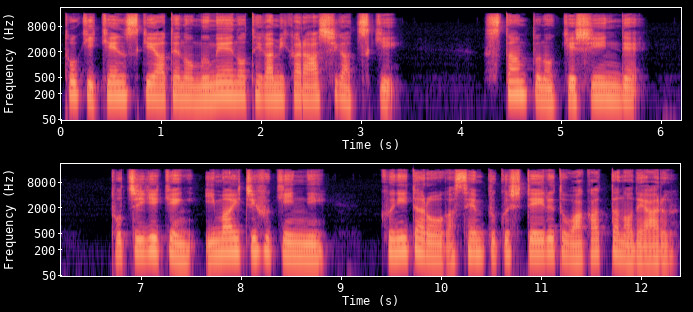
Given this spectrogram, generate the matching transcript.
時健介宛ての無名の手紙から足がつき、スタンプの消印で、栃木県今市付近に国太郎が潜伏していると分かったのである。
